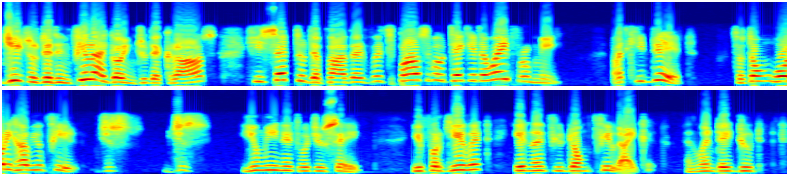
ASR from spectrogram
Jesus didn't feel like going to the cross. He said to the Father, if it's possible, take it away from me. But he did. So don't worry how you feel. Just just you mean it what you say. You forgive it even if you don't feel like it. And when they do that,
